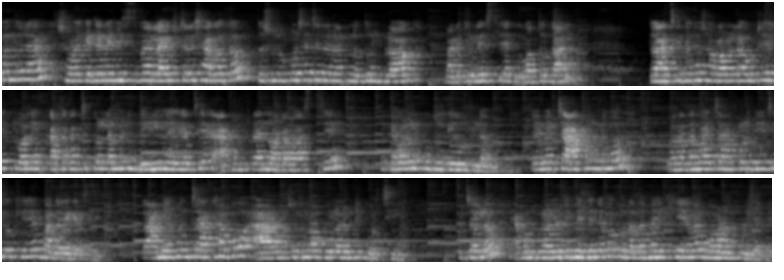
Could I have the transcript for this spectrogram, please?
বন্ধুরা। সবাইকে জানাই মিসেস বার লাইফস্টাইলে স্বাগত। তো শুরু করছে একটা নতুন ব্লগ বাড়ি চলে এসেছি গতকাল। তো আজকে দেখো সকালবেলা উঠে একটু অনেক কাছাকাছি করলাম, একটু দেরি হয়ে গেছে। এখন প্রায় নটা বাজছে। তো কেবলই পুজো দিয়ে উঠলাম। তো এবার চা করে নেব। দাদা ভাই চা করে দিয়েছে, ও খেয়ে বাজারে গেছে। তো আমি এখন চা খাব আর হচ্ছে তোমার গোলা রুটি করছি। তো চলো, এখন গোলা রুটি ভেজে নেব। তো দাদা ভাই খেয়ে আবার বহরমপুর যাবে।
